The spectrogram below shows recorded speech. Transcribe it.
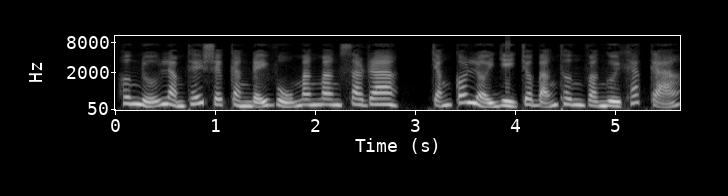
hơn nữa làm thế sẽ càng đẩy vụ mang mang xa ra, chẳng có lợi gì cho bản thân và người khác cả,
